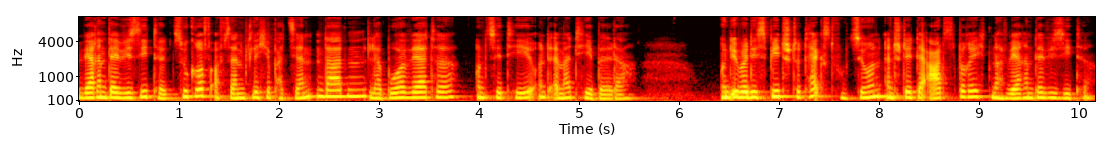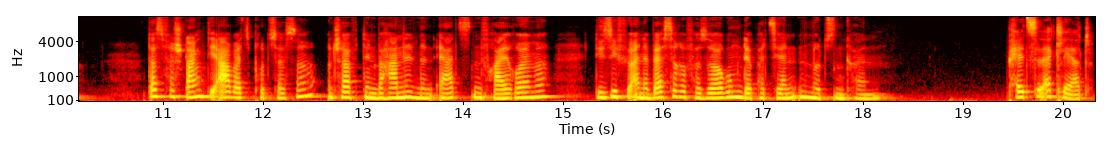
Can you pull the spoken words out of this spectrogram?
während der Visite Zugriff auf sämtliche Patientendaten, Laborwerte und CT- und MRT-Bilder. Und über die Speech-to-Text-Funktion entsteht der Arztbericht noch während der Visite. Das verschlankt die Arbeitsprozesse und schafft den behandelnden Ärzten Freiräume, die sie für eine bessere Versorgung der Patienten nutzen können. Pelzel erklärt,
